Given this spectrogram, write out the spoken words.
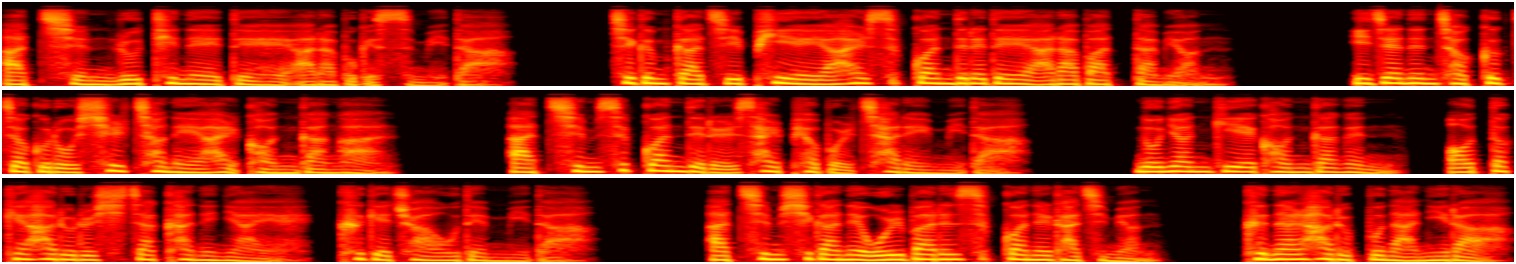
아침 루틴에 대해 알아보겠습니다. 지금까지 피해야 할 습관들에 대해 알아봤다면, 이제는 적극적으로 실천해야 할 건강한 아침 습관들을 살펴볼 차례입니다. 노년기의 건강은 어떻게 하루를 시작하느냐에 크게 좌우됩니다. 아침 시간에 올바른 습관을 가지면 그날 하루뿐 아니라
